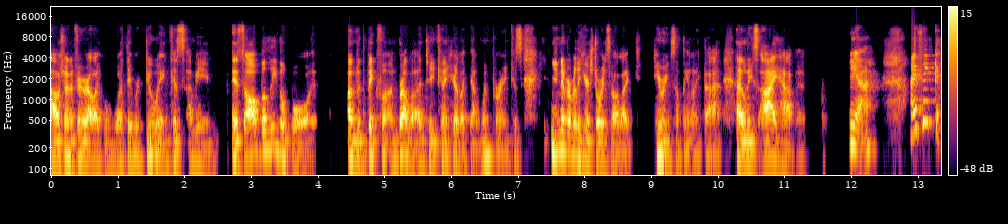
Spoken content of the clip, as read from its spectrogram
I was trying to figure out like what they were doing because I mean, it's all believable under the Bigfoot umbrella until you kind of hear like that whimpering because you never really hear stories about like hearing something like that. At least I haven't. Yeah. I think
